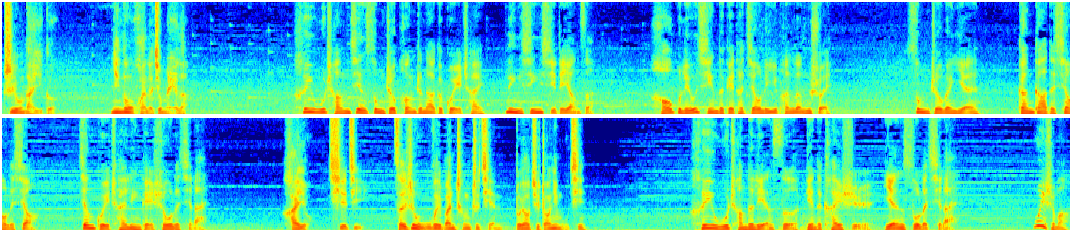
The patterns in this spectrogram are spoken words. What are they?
只有那一个，你弄坏了就没了。”黑无常见宋哲捧着那个鬼差令欣喜的样子，毫不留情的给他浇了一盆冷水。宋哲闻言，尴尬的笑了笑，将鬼差令给收了起来。还有，切记，在任务未完成之前，不要去找你母亲。黑无常的脸色变得开始严肃了起来。为什么？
